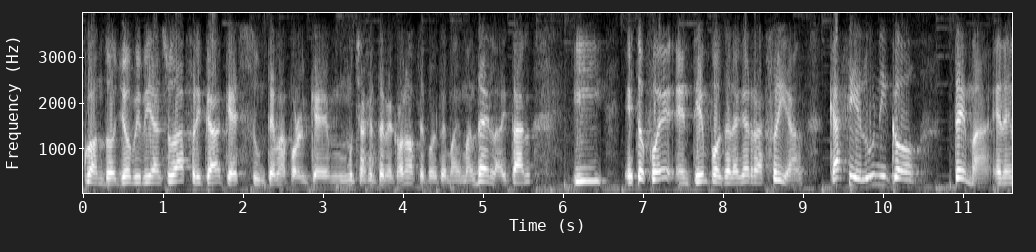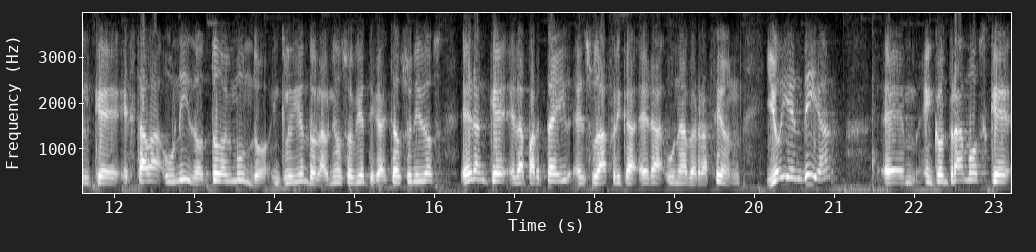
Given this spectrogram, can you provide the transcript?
cuando yo vivía en Sudáfrica, que es un tema por el que mucha gente me conoce, por el tema de Mandela y tal, y esto fue en tiempos de la Guerra Fría, casi el único tema en el que estaba unido todo el mundo, incluyendo la Unión Soviética y Estados Unidos, eran que el apartheid en Sudáfrica era una aberración. Y hoy en día eh, encontramos que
